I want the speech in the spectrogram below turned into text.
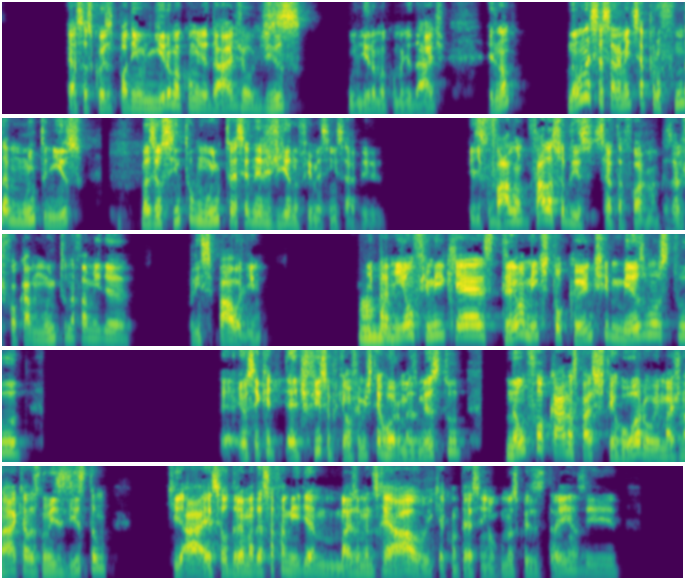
essas coisas podem unir uma comunidade ou desunir uma comunidade. Ele não não necessariamente se aprofunda muito nisso, mas eu sinto muito essa energia no filme, assim, sabe? Ele fala, fala sobre isso, de certa forma, apesar de focar muito na família principal ali. Uhum. E para mim é um filme que é extremamente tocante, mesmo se tu. Eu sei que é difícil, porque é um filme de terror, mas mesmo se tu não focar nas partes de terror ou imaginar que elas não existam, que, ah, esse é o drama dessa família mais ou menos real e que acontecem algumas coisas estranhas e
